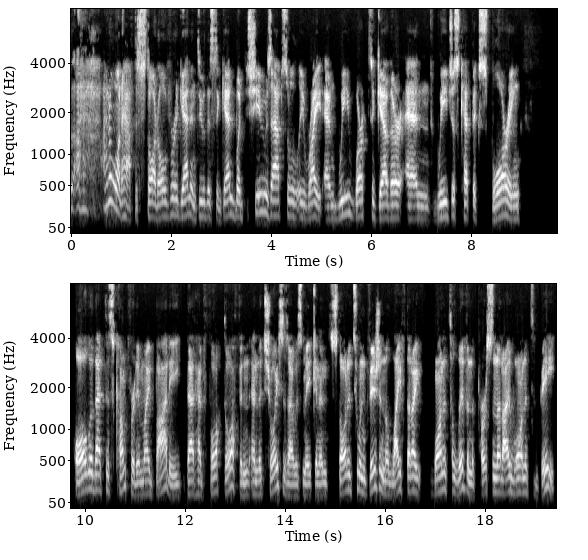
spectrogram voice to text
I don't want to have to start over again and do this again. But she was absolutely right, and we worked together, and we just kept exploring all of that discomfort in my body that had forked off and, and the choices I was making and started to envision the life that I wanted to live and the person that I wanted to be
